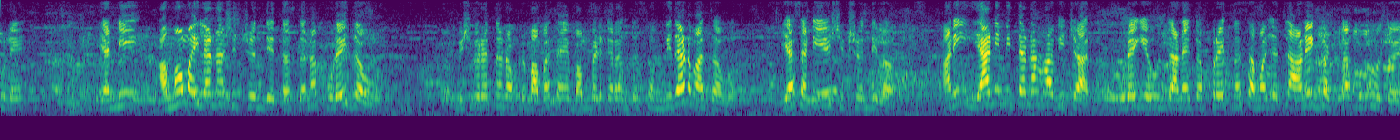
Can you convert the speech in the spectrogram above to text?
फुले यांनी आम्हा महिलांना शिक्षण देत असताना पुढे जाऊन विश्वरत्न डॉक्टर बाबासाहेब आंबेडकरांचं संविधान वाचावं यासाठी हे शिक्षण दिलं. आणि या निमित्तानं हा विचार पुढे घेऊन जाण्याचा प्रयत्न समाजातल्या अनेक घटकाकडून होतोय.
